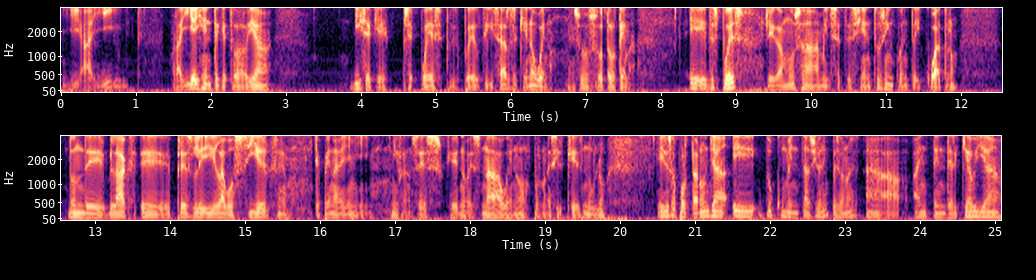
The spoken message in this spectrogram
y ahí, por ahí hay gente que todavía dice que se puede, puede utilizarse, que no, bueno, eso es otro tema. Eh, después llegamos a 1754, donde Black, eh, Presley y Lavoisier, eh, qué pena ahí mi, mi francés, que no es nada bueno, por no decir que es nulo, ellos aportaron ya eh, documentación, empezaron a, entender que había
